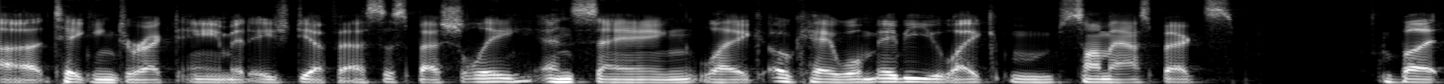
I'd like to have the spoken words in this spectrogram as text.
uh, taking direct aim at hdfs especially and saying like okay well maybe you like mm, some aspects but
